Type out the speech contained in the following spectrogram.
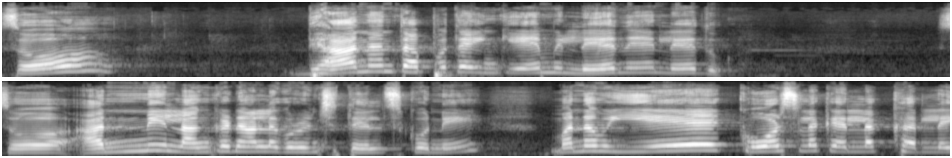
సో ధ్యానం తప్పితే ఇంకేమి లేనే లేదు. సో అన్ని లంకణాల గురించి తెలుసుకుని మనం ఏ కోర్సులకు వెళ్ళక్కర్లే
